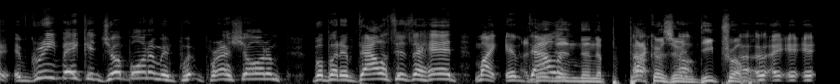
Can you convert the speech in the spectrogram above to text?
be if Green Bay can jump on them and put pressure on them. But but if Dallas is ahead, Mike, if then, Dallas then, then the Packers are uh, in deep trouble. uh, uh, if,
